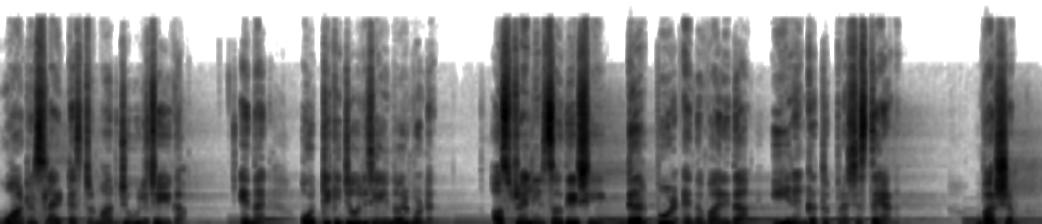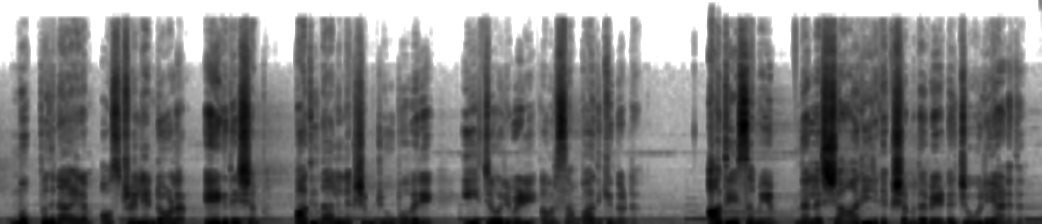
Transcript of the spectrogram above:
വാട്ടർ സ്ലൈഡ് ടെസ്റ്റർമാർ ജോലി ചെയ്യുക. എന്നാൽ ഒറ്റയ്ക്ക് ജോലി ചെയ്യുന്നവരുമുണ്ട്. ഓസ്ട്രേലിയൻ സ്വദേശി ഡെർപോൾ എന്ന വനിത ഈ രംഗത്ത് പ്രശസ്തയാണ്. വർഷം മുപ്പതിനായിരം ഓസ്ട്രേലിയൻ ഡോളർ ഏകദേശം പതിനാല് ലക്ഷം രൂപ വരെ ഈ ജോലി വഴി അവർ സമ്പാദിക്കുന്നുണ്ട്. അതേസമയം നല്ല ശാരീരിക ക്ഷമത വേണ്ട ജോലിയാണിത്.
